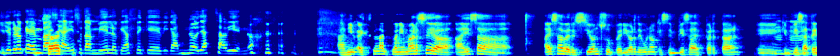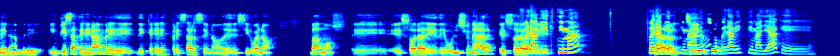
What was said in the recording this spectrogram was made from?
Y yo creo que es en base a eso también lo que hace que digas, no, ya está bien, ¿no? Exacto, animarse a, a esa a esa versión superior de uno que se empieza a despertar, eh, que empieza a tener hambre, empieza a tener hambre de, querer expresarse, ¿no? De decir, bueno, vamos, eh, es hora de, evolucionar, es hora Fuera víctima. Fuera víctima, ¿no? Fuera víctima ya, que,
